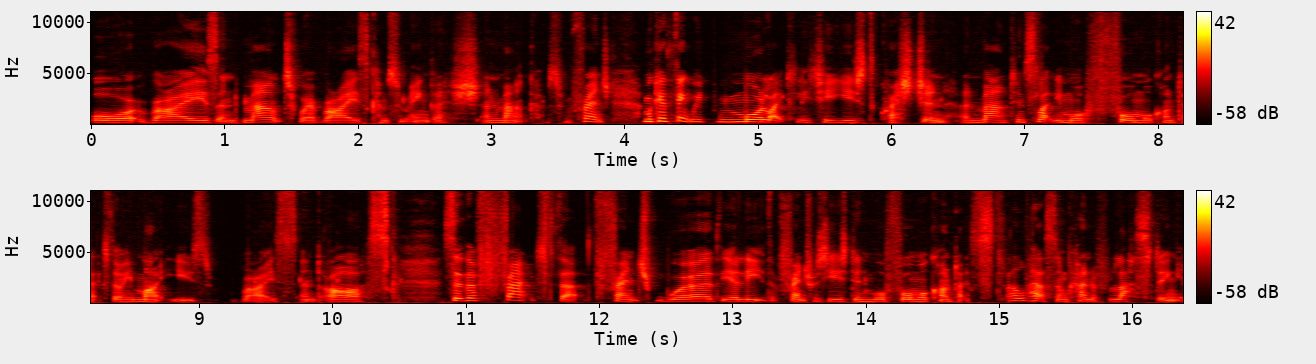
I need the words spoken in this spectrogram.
or rise and mount, where rise comes from English and mount comes from French. And we can think we'd be more likely to use the question and mount in slightly more formal context than we might use rise and ask. So the fact that French were the elite, that French was used in more formal contexts, still has some kind of lasting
